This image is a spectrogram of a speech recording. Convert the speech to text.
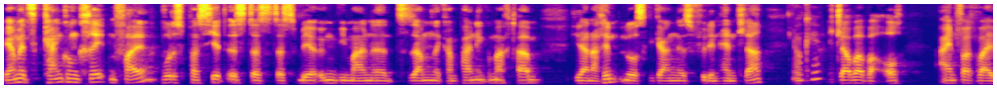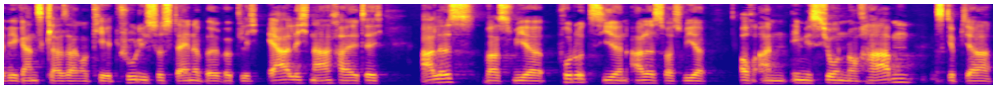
Wir haben jetzt keinen konkreten Fall, wo das passiert ist, dass, dass wir irgendwie mal eine, zusammen eine Kampagne gemacht haben, die dann nach hinten losgegangen ist für den Händler. Okay. Ich glaube aber auch einfach, weil wir ganz klar sagen, okay, truly sustainable, wirklich ehrlich, nachhaltig. Alles, was wir produzieren, alles, was wir auch an Emissionen noch haben. Es gibt ja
